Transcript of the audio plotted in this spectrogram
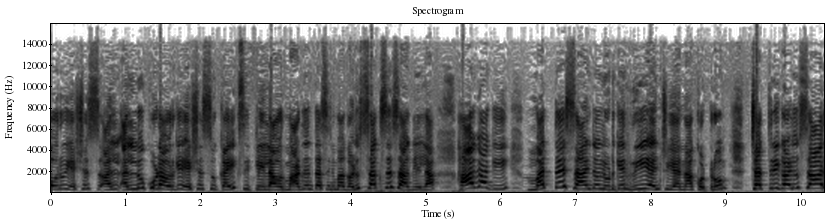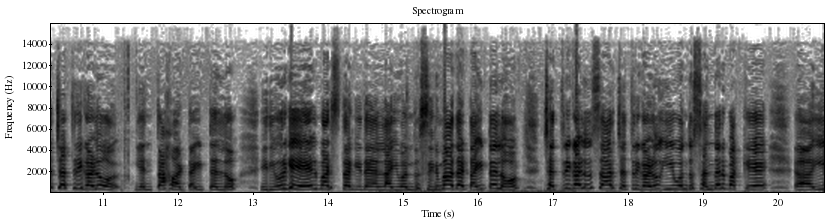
ಅವರು ಯಶಸ್ಸು, ಅಲ್, ಅಲ್ಲೂ ಕೂಡ ಅವ್ರಿಗೆ ಯಶಸ್ಸು ಕೈಗೆ ಸಿಕ್ಲಿಲ್ಲ. ಅವ್ರು ಮಾಡಿದಂತ ಸಿನಿಮಾಗಳು ಸಕ್ಸಸ್ ಆಗ್ಲಿಲ್ಲ. ಹಾಗಾಗಿ ಮತ್ತೆ ಸ್ಯಾಂಡಲ್ವುಡ್ಗೆ ರೀ ಎಂಟ್ರಿಯನ್ನ ಕೊಟ್ರು. ಛತ್ರಿಗಳು ಸಾರ್ ಛತ್ರಿಗಳು. ಎಂತಹ ಟೈಟಲ್ ಇದು ಇವ್ರಿಗೆ ಹೇಳ್ ಮಾಡಿಸ್ದಾಗಿದೆ ಅಲ್ಲ ಈ ಒಂದು ಸಿನಿಮಾದ ಟೈಟಲ್ ಛತ್ರಿಗಳು ಸಾರ್ ಛತ್ರಿಗಳು ಈ ಒಂದು ಸಂದರ್ಭಕ್ಕೆ ಈ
